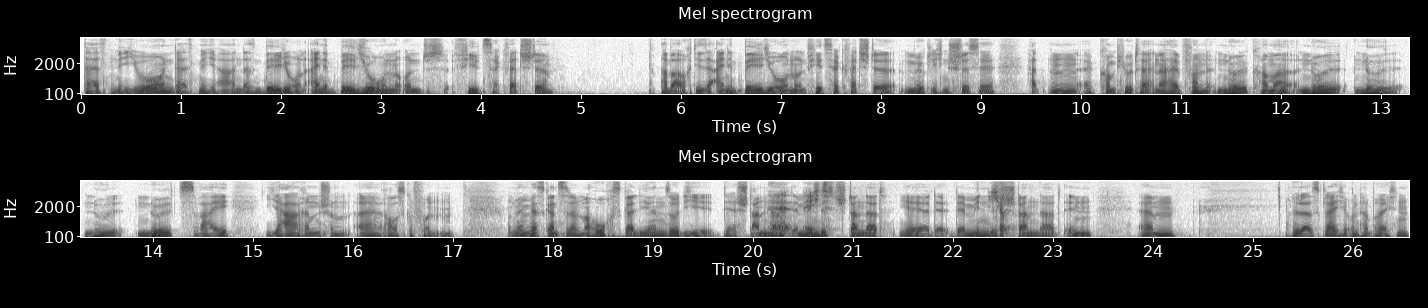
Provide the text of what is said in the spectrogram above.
da ist Million, da ist Milliarden, da ist Billion. Eine Billion und viel zerquetschte. Aber auch diese eine Billion und viel zerquetschte möglichen Schlüssel hat ein äh, Computer innerhalb von 0,00002 Jahren schon äh, rausgefunden. Und wenn wir das Ganze dann mal hochskalieren, so die, der Standard, äh, der Mindeststandard, ja, ja, der, der Mindeststandard in, ähm, nur das gleiche unterbrechen,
